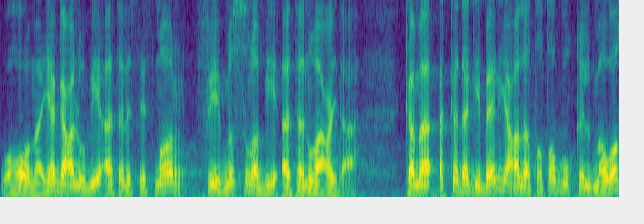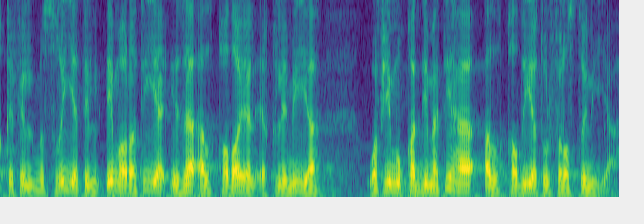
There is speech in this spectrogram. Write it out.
وهو ما يجعل بيئة الاستثمار في مصر بيئة واعدة. كما أكد جبالي على تطابق المواقف المصرية الإماراتية إزاء القضايا الإقليمية وفي مقدمتها القضية الفلسطينية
